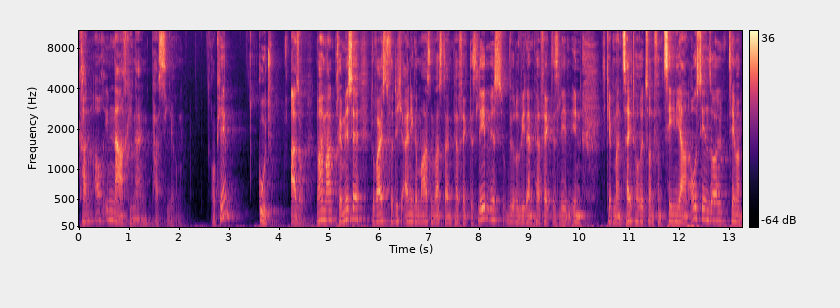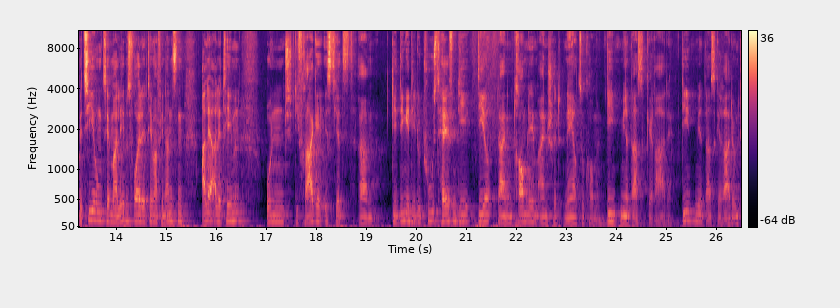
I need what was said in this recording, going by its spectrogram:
kann auch im Nachhinein passieren. Okay? Gut. Also, noch einmal Prämisse, du weißt für dich einigermaßen, was dein perfektes Leben ist oder wie dein perfektes Leben in, ich gebe mal einen Zeithorizont von zehn Jahren aussehen soll. Thema Beziehung, Thema Lebensfreude, Thema Finanzen, alle, alle Themen. Und die Frage ist jetzt, ähm, die Dinge, die du tust, helfen die, dir deinem Traumleben einen Schritt näher zu kommen. Dient mir das gerade? Dient mir das gerade? Und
